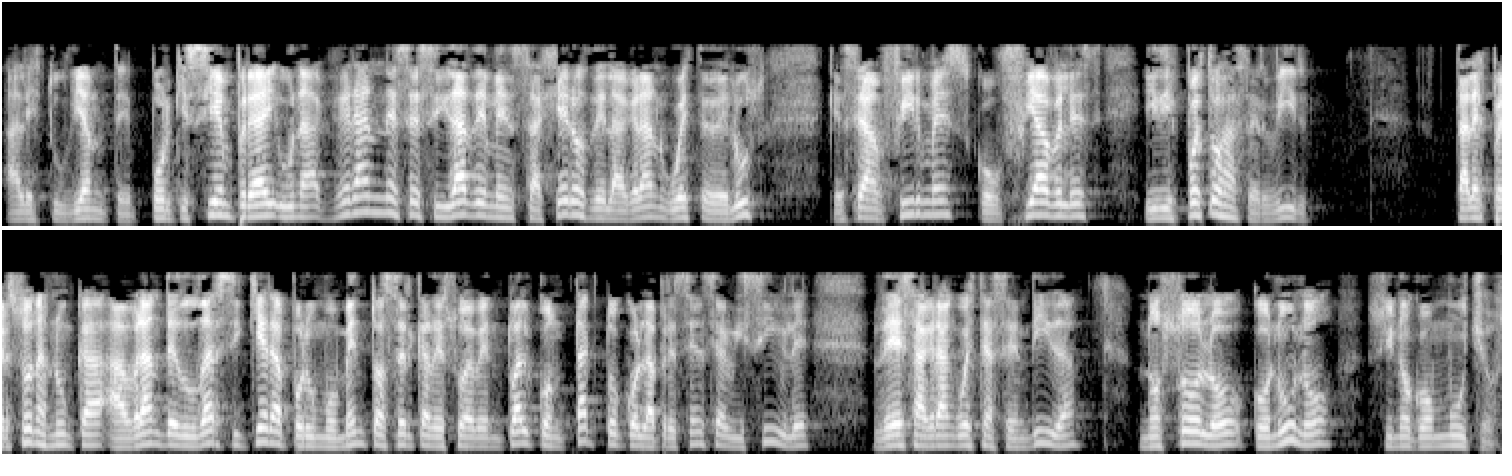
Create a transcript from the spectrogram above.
al estudiante, porque siempre hay una gran necesidad de mensajeros de la gran hueste de luz que sean firmes, confiables y dispuestos a servir. Tales personas nunca habrán de dudar siquiera por un momento acerca de su eventual contacto con la presencia visible de esa gran hueste ascendida, no solo con uno, sino con muchos.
